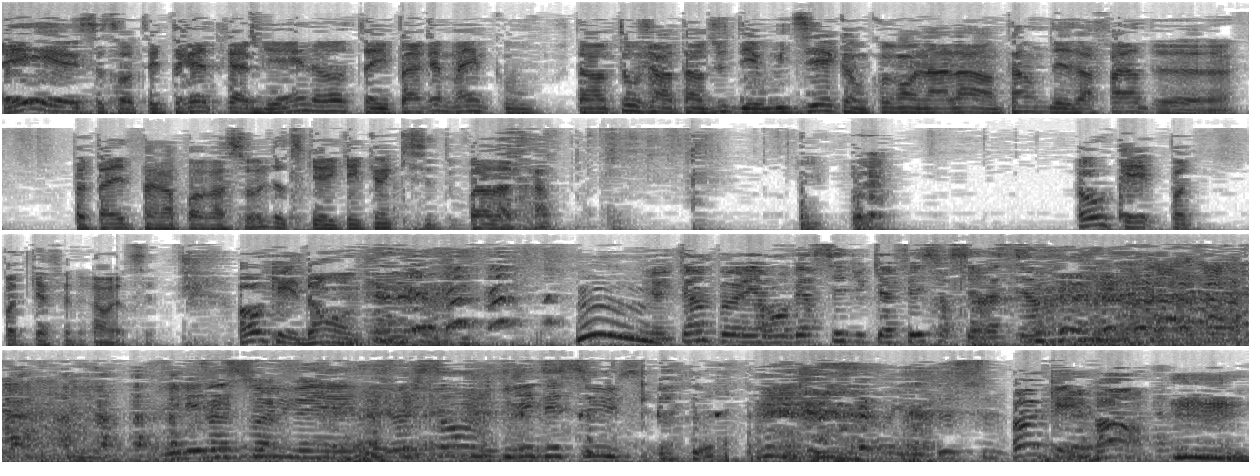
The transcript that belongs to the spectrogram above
Et euh, ça sortait très très bien là. Il paraît même que tantôt j'ai entendu des oui dire comme quoi on allait entendre des affaires de peut-être par rapport à ça, là, parce qu'il y a quelqu'un qui s'est ouvert la trappe? Voilà. OK, pas, de- pas de café de renversé. OK, donc. Quelqu'un peut aller renverser du café sur Sébastien? Il est déçu. Je le sens, il est déçu. OK, bon.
